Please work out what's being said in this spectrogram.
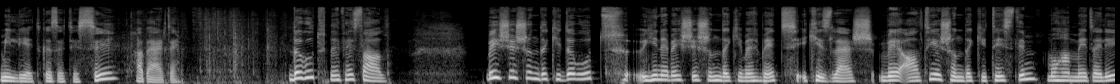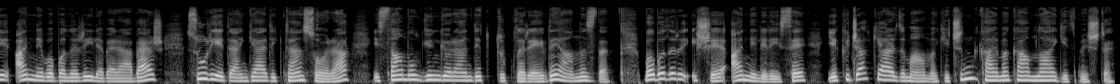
Milliyet gazetesi haberde. Davut nefes al. 5 yaşındaki Davut, yine 5 yaşındaki Mehmet ikizler ve 6 yaşındaki teslim Muhammed Ali anne babalarıyla beraber Suriye'den geldikten sonra İstanbul Güngören'de tuttukları evde yalnızdı. Babaları işe, anneleri ise yakacak yardım almak için kaymakamlığa gitmişti.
